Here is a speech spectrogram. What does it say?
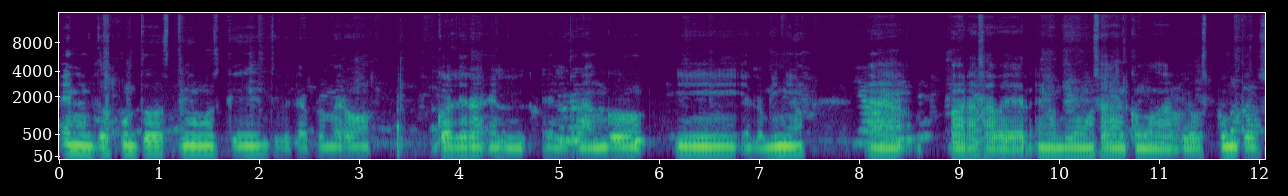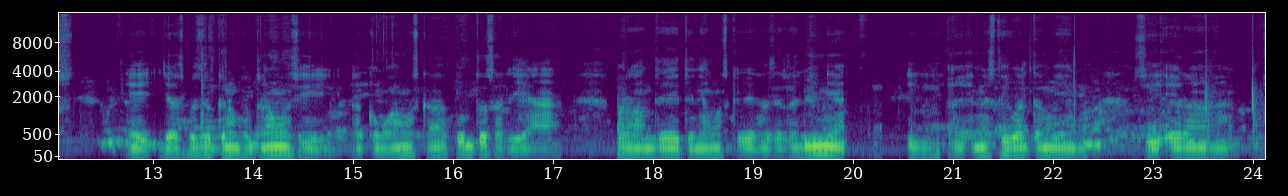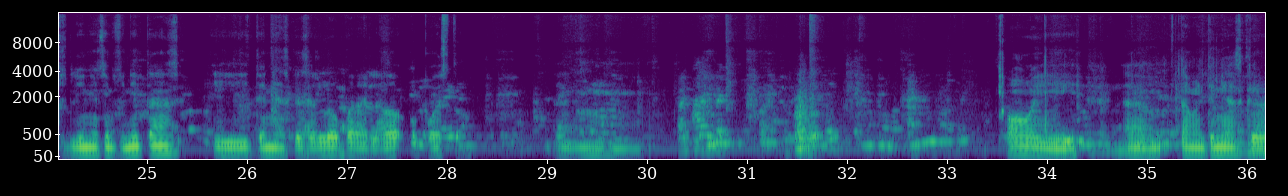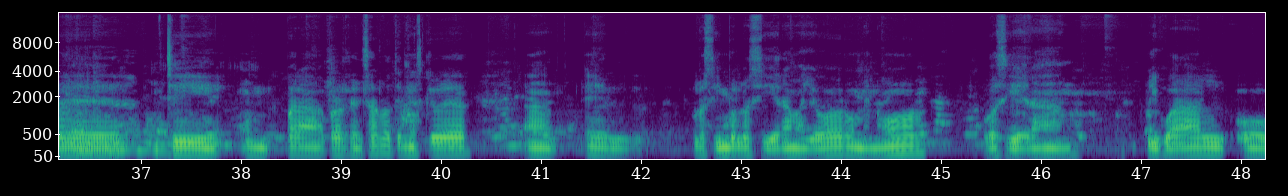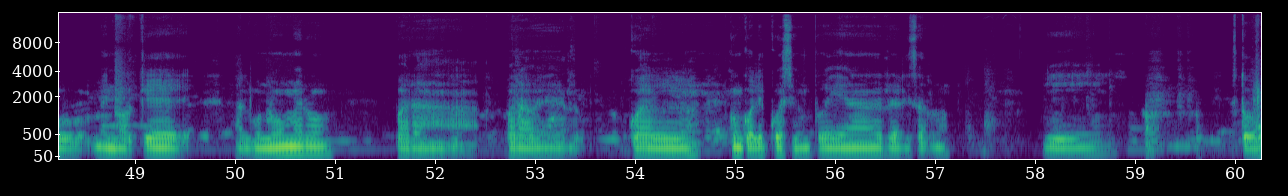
En los puntos teníamos que identificar primero cuál era el, el rango y el dominio uh, para saber en dónde íbamos a acomodar los puntos. Eh, ya después de que lo encontramos y acomodamos cada punto salía para dónde teníamos que hacer la línea y eh, en este igual también si eran líneas infinitas y tenías que hacerlo para el lado opuesto. Oh, y um, también tenías que ver si um, para, para realizarlo tenías que ver el, los símbolos si era mayor o menor o si era igual o menor que algún número para, para ver cuál, con cuál ecuación podía realizarlo. リスト。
